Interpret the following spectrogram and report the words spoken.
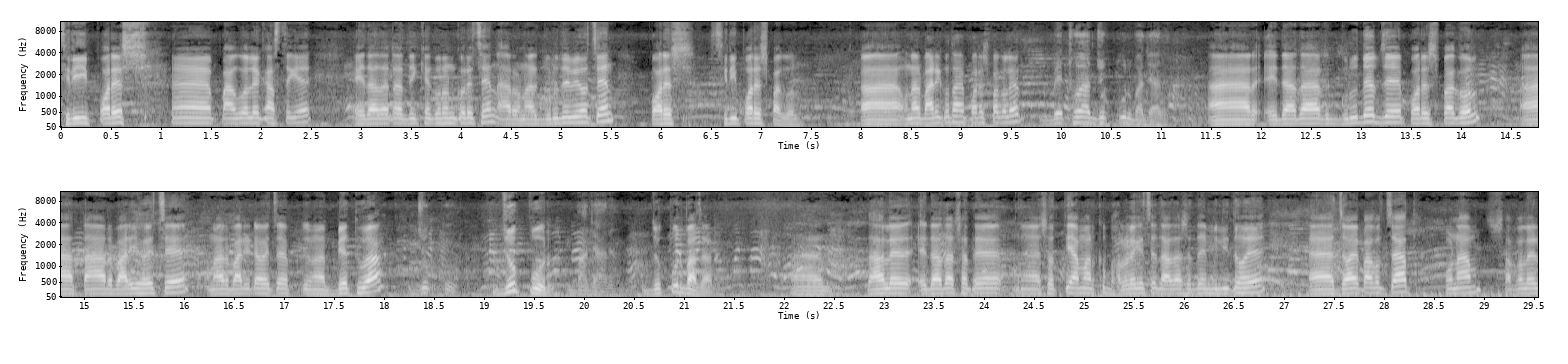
শ্রী পরেশ পাগলের কাছ থেকে এই দাদাটা দীক্ষা গ্রহণ করেছেন আর ওনার গুরুদেবী হচ্ছেন পরেশ শ্রী পরেশ পাগল। ওনার বাড়ি কোথায় পরেশ পাগলের? বেথুয়া যুগপুর বাজার। আর এই দাদার গুরুদেব যে পরেশ পাগল তার বাড়ি হয়েছে ওনার বাড়িটা হয়েছে বেথুয়া যুগপুর যুগপুর বাজার। যুগপুর বাজার। তাহলে দাদার সাথে সত্যি আমার খুব ভালো লেগেছে দাদার সাথে মিলিত হয়ে। জয় পাগল চাঁদ প্রণাম সকলের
